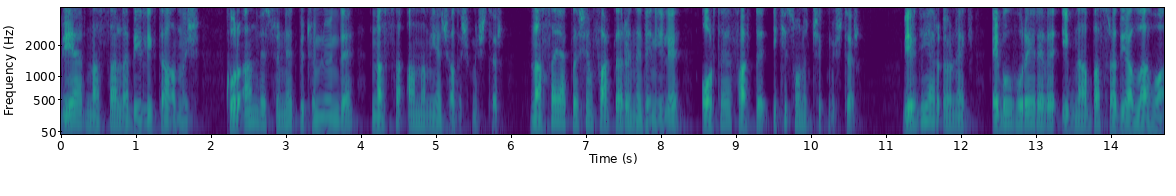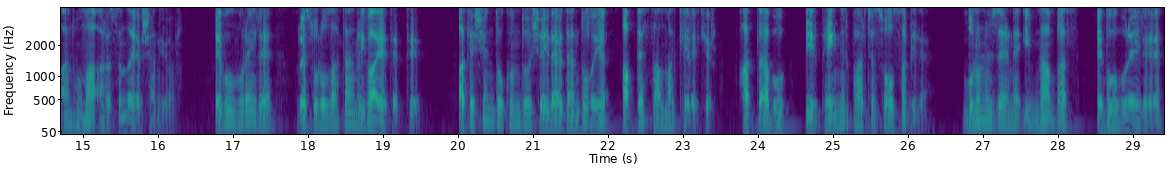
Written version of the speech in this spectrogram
diğer naslarla birlikte almış, Kur'an ve sünnet bütünlüğünde nası anlamaya çalışmıştır. Nas'a yaklaşım farkları nedeniyle ortaya farklı iki sonuç çıkmıştır. Bir diğer örnek Ebu Hureyre ve İbn Abbas radıyallahu anhuma arasında yaşanıyor. Ebu Hureyre Resulullah'tan rivayet etti. Ateşin dokunduğu şeylerden dolayı abdest almak gerekir. Hatta bu bir peynir parçası olsa bile. Bunun üzerine İbn Abbas Ebu Hureyre'ye,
